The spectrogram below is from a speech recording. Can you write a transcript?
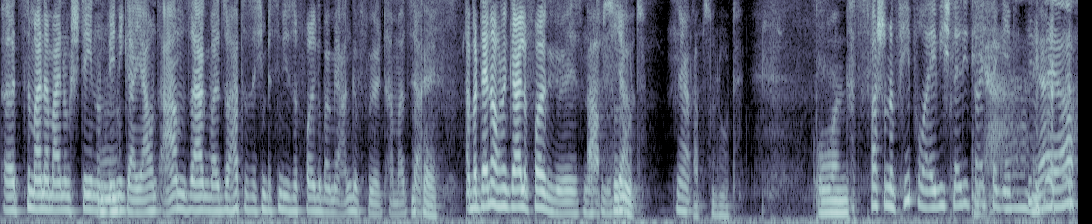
äh, zu meiner Meinung stehen und mhm. weniger Ja und Arm sagen, weil so hatte sich ein bisschen diese Folge bei mir angefühlt damals. Ja. Okay. Aber dennoch eine geile Folge gewesen. Absolut. Ja. ja. Absolut. Und Krass, das war schon im Februar, ey, wie schnell die Zeit ja, vergeht. Ja, ja,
